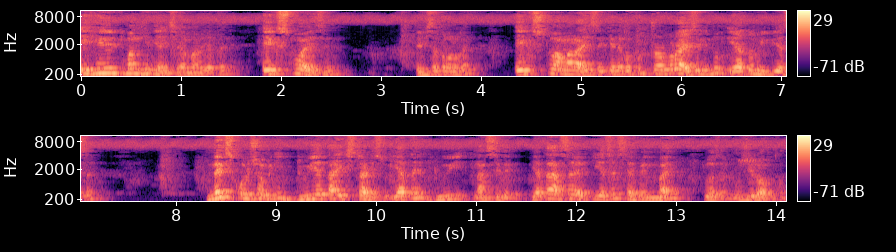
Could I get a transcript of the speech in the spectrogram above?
এইখিনিৰ কিমানখিনি আহিছে আমাৰ ইয়াতে? এক্সটো আহিছে। দেখিছা তোমালোকে? এক্সটো আমাৰ আহিছে কেনেকৈ সূত্ৰৰ পৰা আহিছে কিন্তু ইয়াতো মিলি আছে। নেক্সট কৰিছো আমি কি? দুই এটা এক্সট্ৰা দিছো। ইয়াতে দুই নাছিলে। ইয়াতে আছে কি আছে? ছেভেন বাই টু আছে। বুজি লোৱা প্ৰথম।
